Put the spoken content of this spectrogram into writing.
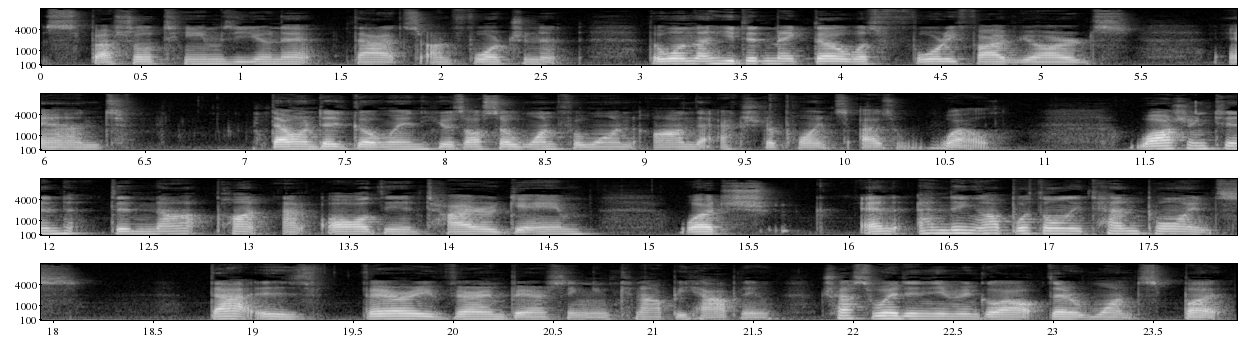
special teams unit. That's unfortunate. The one that he did make though was 45 yards, and that one did go in. He was also one for one on the extra points as well. Washington did not punt at all the entire game, which and ending up with only 10 points. That is very, very embarrassing and cannot be happening. Tress Way didn't even go out there once, but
